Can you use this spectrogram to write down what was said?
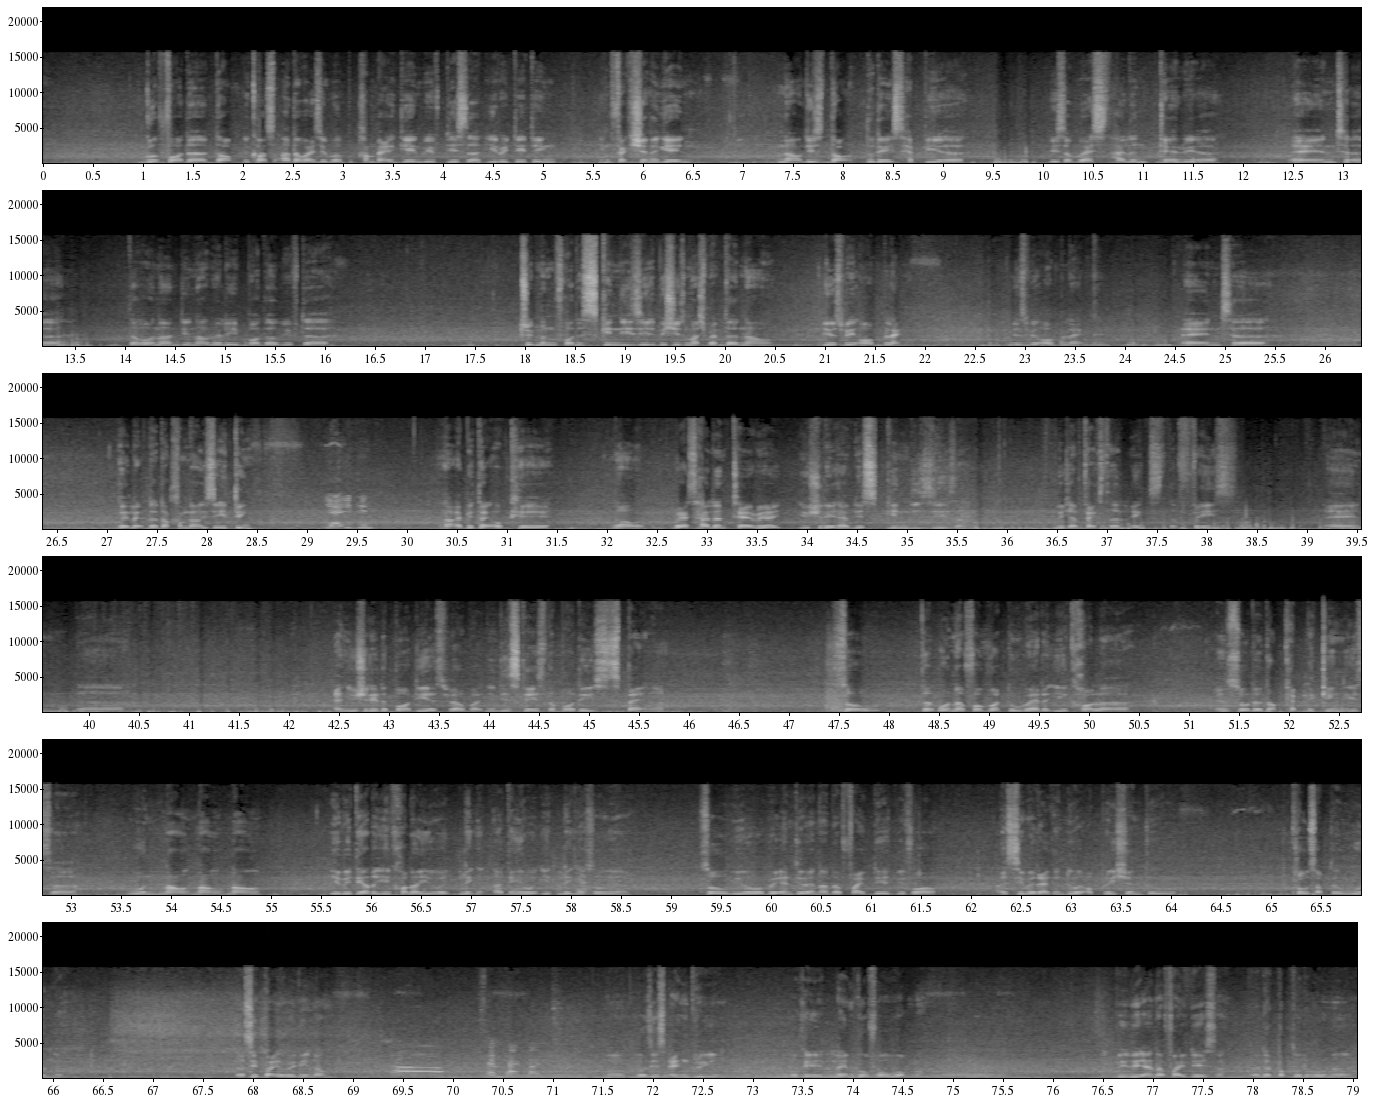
good for the dog because otherwise it will come back again with this uh, irritating infection again. Now this dog today is happier. It's a West Highland Terrier, and uh, the owner did not really bother with the treatment for the skin disease, which is much better now. Used to be all black. Used to be all black. And uh, they let the dog come down. Is he eating? Yeah, eating. Uh, appetite okay. Now, West Highland Terrier usually have this skin disease, huh, which affects the legs, the face, and uh, and usually the body as well. But in this case, the body is spared. Huh? So the owner forgot to wear the e-collar, and so the dog kept licking his uh, wound. Now, now, now, if we take out the e-collar, you will lick. I think it will eat lick Yeah. also. Yeah. So we will wait until another five days before I see whether I can do an operation to close up the wound. uh. Does it bite already now? Uh, same time, but No, because it's angry. Okay, let him go for a walk. We wait another five days. Uh, I talk to the owner.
